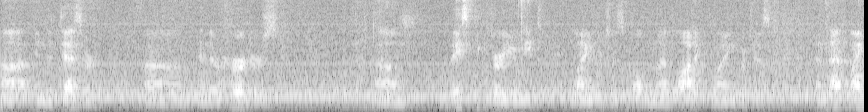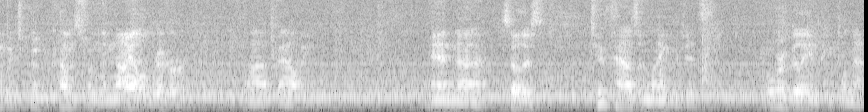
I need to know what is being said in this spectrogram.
uh, in the desert, um, and they're herders. Um, they speak very unique languages called Nilotic languages, and that language group comes from the Nile River uh, Valley. And uh, so there's 2,000 languages, over a billion people now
